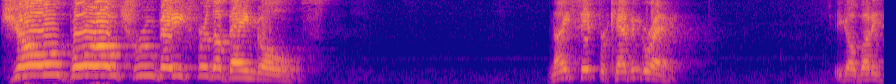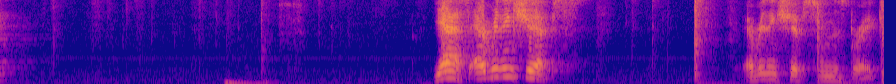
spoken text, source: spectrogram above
Joe Burrow, true base for the Bengals. Nice hit for Kevin Gray. Here you go, buddy. Yes, everything ships. Everything ships from this break.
